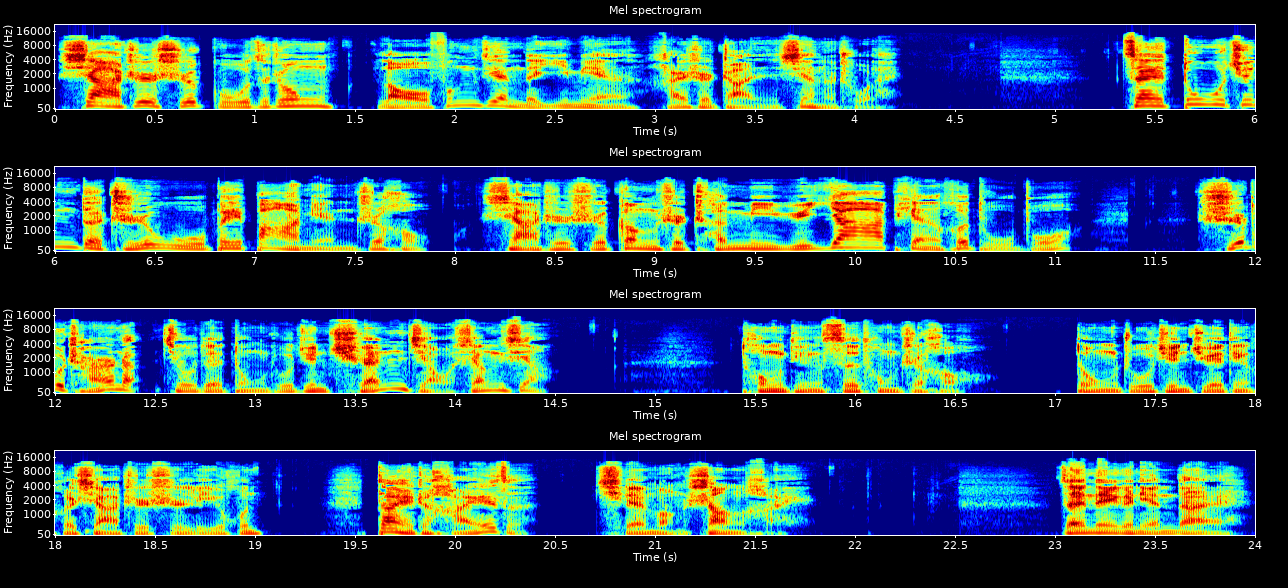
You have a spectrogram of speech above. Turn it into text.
夏之时骨子中老封建的一面还是展现了出来。在督军的职务被罢免之后。夏之时更是沉迷于鸦片和赌博，时不常的就对董竹君拳脚相向。痛定思痛之后，董竹君决定和夏之时离婚，带着孩子前往上海。在那个年代，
